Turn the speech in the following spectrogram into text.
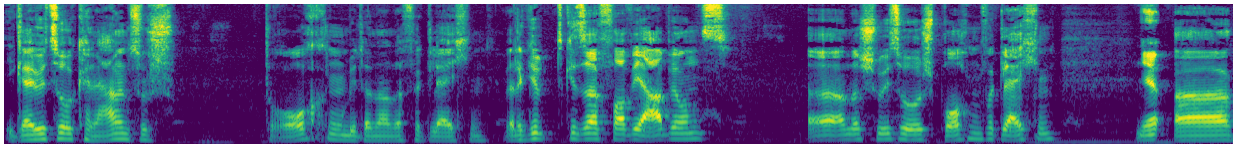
Ich glaube, ich würde so, keine Ahnung, so Sprachen miteinander vergleichen. Weil da gibt es auch VWA bei uns äh, an der Schule, so Sprachen vergleichen. Ja. Äh,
